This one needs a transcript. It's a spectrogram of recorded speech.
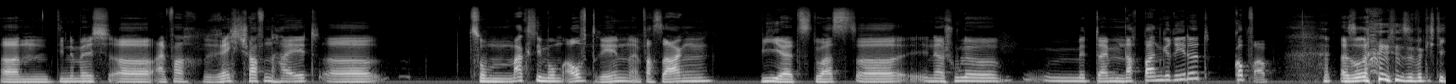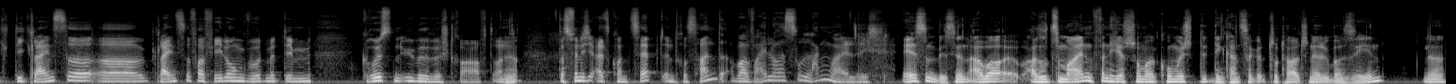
Ähm, die nämlich äh, einfach Rechtschaffenheit äh, zum Maximum aufdrehen, einfach sagen, wie jetzt? Du hast äh, in der Schule mit deinem Nachbarn geredet? Kopf ab. Also so wirklich die, die kleinste, äh, kleinste Verfehlung wird mit dem größten Übel bestraft. Und Ja. das finde ich als Konzept interessant, aber Weilo ist so langweilig. Er ist ein bisschen, aber also zum einen finde ich es schon mal komisch, den kannst du total schnell übersehen. Ne?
